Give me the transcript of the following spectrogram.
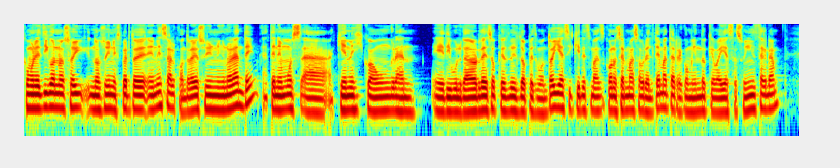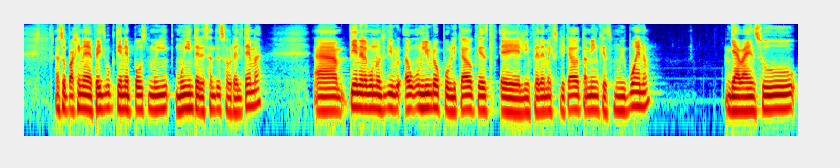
Como les digo, no soy, no soy un experto en eso, al contrario, soy un ignorante. Tenemos aquí en México a un gran eh, divulgador de eso, que es Luis López Montoya. Si quieres más, conocer más sobre el tema, te recomiendo que vayas a su Instagram, a su página de Facebook. Tiene posts muy, muy interesantes sobre el tema. Ah, tiene algunos libros, un libro publicado que es eh, El Infedema Explicado también, que es muy bueno. Ya va en su,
